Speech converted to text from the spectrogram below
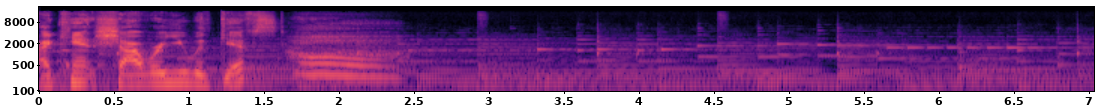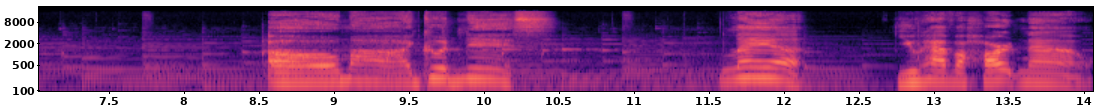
I can't shower you with gifts? Oh, my goodness! Leah, you have a heart now.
